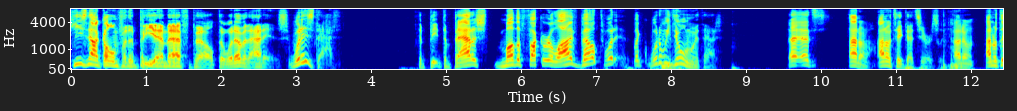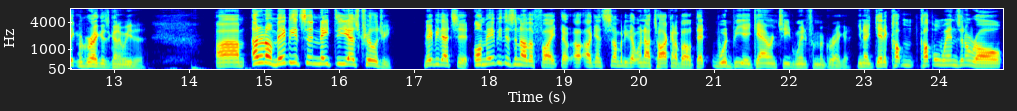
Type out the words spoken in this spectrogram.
He's not going for the BMF belt or whatever that is. What is that? The the baddest motherfucker alive belt? What like what are we doing with that? That's I don't know. I don't take that seriously. I don't I don't think McGregor's going to either. Um, I don't know. Maybe it's a Nate Diaz trilogy. Maybe that's it. Or maybe there's another fight that, uh, against somebody that we're not talking about that would be a guaranteed win for McGregor. You know, get a couple couple wins in a row,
